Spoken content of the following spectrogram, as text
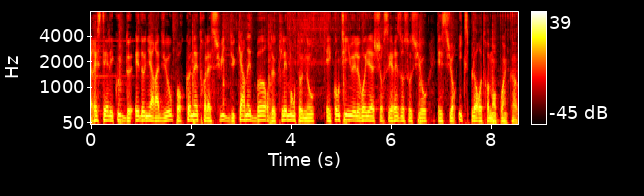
Restez à l'écoute de Edonia Radio pour connaître la suite du carnet de bord de Clément Tonneau et continuer le voyage sur ses réseaux sociaux et sur exploreautrement.com.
